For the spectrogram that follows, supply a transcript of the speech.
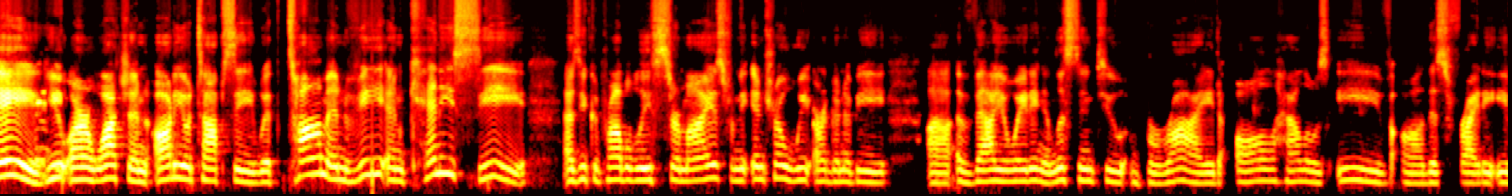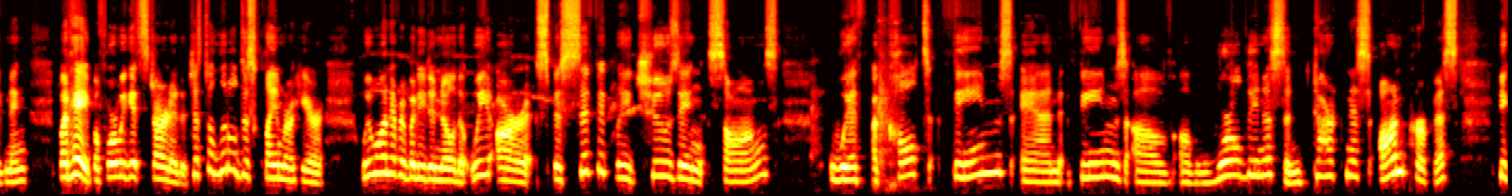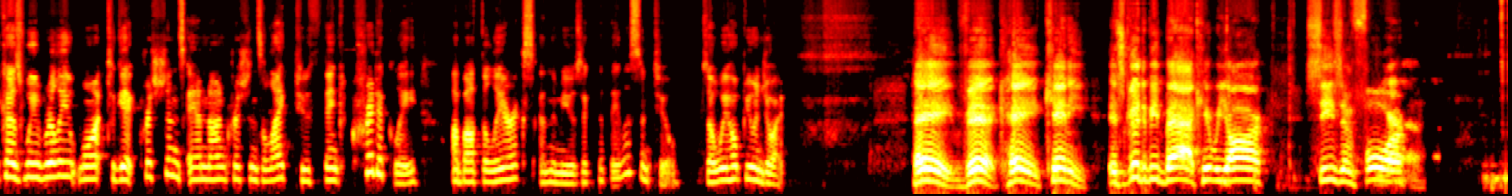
Hey, you are watching Audiotopsy with Tom and V and Kenny Seay. As you could probably surmise from the intro, we are going to be uh, evaluating and listening to Bride All Hallows Eve uh, this Friday evening. But hey, before we get started, just a little disclaimer here. We want everybody to know that we are specifically choosing songs with occult themes and themes of, of worldliness and darkness on purpose because we really want to get Christians and non Christians alike to think critically about the lyrics and the music that they listen to. So we hope you enjoy. Hey, Vic. Hey, Kenny. It's good to be back. Here we are, season four.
